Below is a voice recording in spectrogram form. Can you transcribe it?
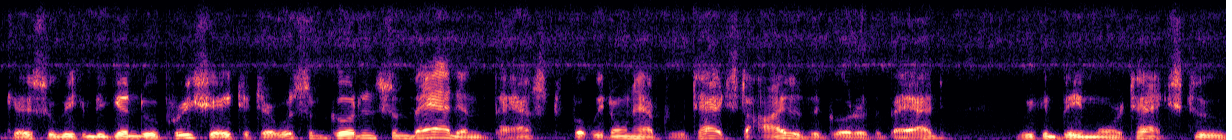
Okay, so we can begin to appreciate that there was some good and some bad in the past, but we don't have to attach to either the good or the bad. We can be more attached to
